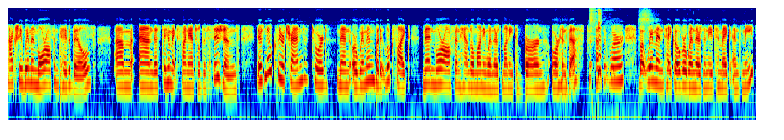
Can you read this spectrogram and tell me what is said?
actually women more often pay the bills. Um, and as to who makes financial decisions, there's no clear trend toward men or women, but it looks like men more often handle money when there's money to burn or invest, as it were. But women take over when there's a need to make ends meet,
